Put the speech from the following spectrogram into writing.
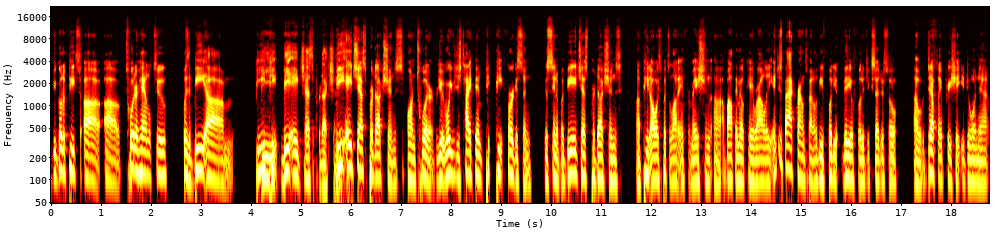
if you go to Pete's uh uh Twitter handle too. Was it B um B, BHS Productions. BHS Productions on Twitter. If you, or you just type in P- Pete Ferguson, you'll see it. But BHS Productions, uh, Pete always puts a lot of information uh, about the MLK rally and just backgrounds about it. It'll be footage, video footage, etc. So I would definitely appreciate you doing that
